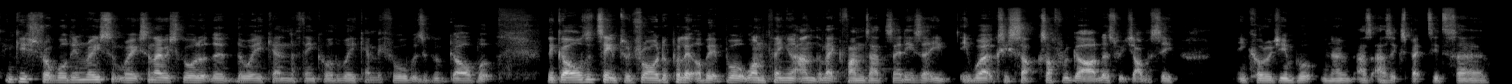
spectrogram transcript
I think he's struggled in recent weeks. I know he scored at the, the weekend, I think, or the weekend before was a good goal, but the goals had seemed to have dried up a little bit. But one thing that Anderlecht fans had said is that he, he works his socks off regardless, which obviously encouraging, but you know, as as expected. So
